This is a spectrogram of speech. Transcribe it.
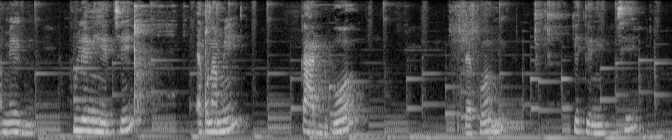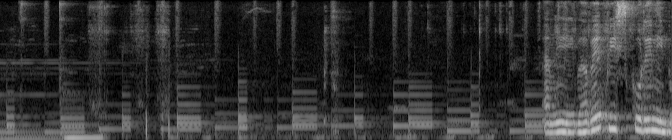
আমি খুলে নিয়েছি। এখন আমি কাটবো। দেখো, আমি কেটে নিচ্ছি। আমি এইভাবে পিস করে নিব।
